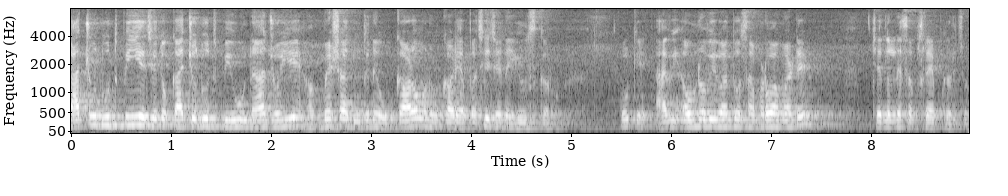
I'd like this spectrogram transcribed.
કાચું દૂધ પીએ છીએ તો કાચું દૂધ પીવું ના જોઈએ. હંમેશા દૂધને ઉકાળો અને ઉકાળ્યા પછી જ એને યુઝ કરો. ઓકે? આવી અવનવી વાતો સાંભળવા માટે ચેનલને સબસ્ક્રાઈબ કરજો.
